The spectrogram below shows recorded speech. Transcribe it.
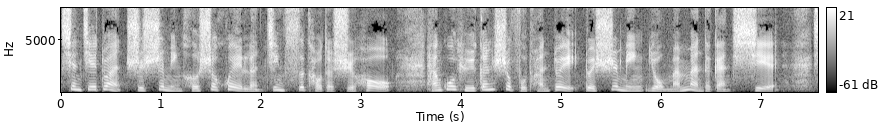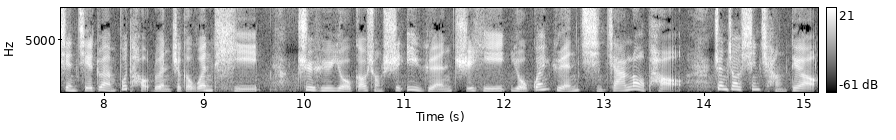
现阶段是市民和社会冷静思考的时候。韩国瑜跟市府团队对市民有满满的感谢。现阶段不讨论这个问题。至于有高雄市议员质疑有官员请假落跑，郑兆兴强调，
